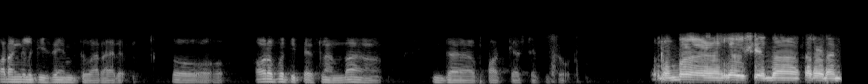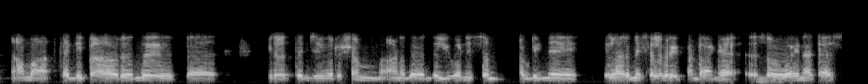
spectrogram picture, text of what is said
படங்களுக்கு இசையமைத்து வராரு. ஸோ அவரை பற்றி பேசலான்னு தான் இந்த பாட்காஸ்ட் எபிசோட். ரொம்ப நல்ல விஷயம் தான் சரவணன். ஆமா கண்டிப்பா அவர் வந்து இப்ப இருபத்தஞ்சு வருஷம் ஆனது வந்து யுவனிசம் அப்படின்னு எல்லாருமே செலிப்ரேட் பண்றாங்க. So why not us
